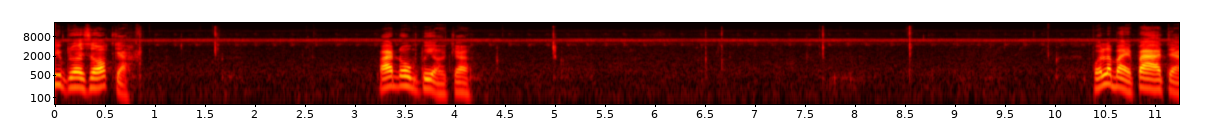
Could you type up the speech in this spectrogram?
สิบร้อยซอกจ้ะปลาดมเปรี้ยวจ้ะผลไม้ปลาจ้ะ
